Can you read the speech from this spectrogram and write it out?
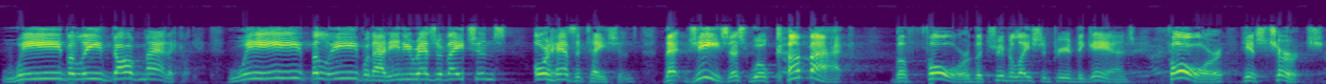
We believe dogmatically. We believe without any reservations or hesitations that Jesus will come back before the tribulation period begins for His church.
